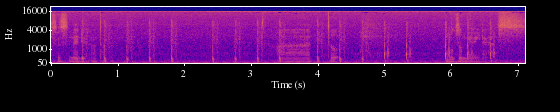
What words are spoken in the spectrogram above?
進めるよな多分あーっともうゾンビはいないはず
